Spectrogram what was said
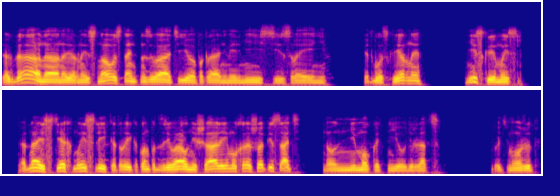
Тогда она, наверное, снова станет называть ее, по крайней мере, миссис Рейни. Это была скверная, низкая мысль. Одна из тех мыслей, которые, как он подозревал, мешали ему хорошо писать, но он не мог от нее удержаться. Быть может,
